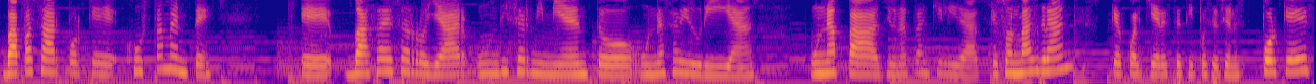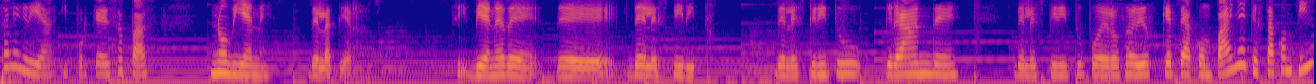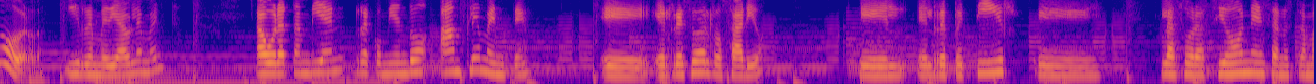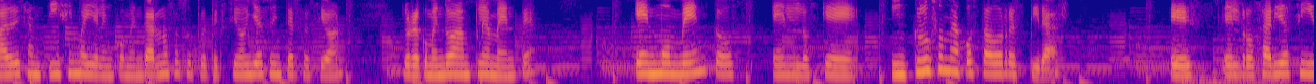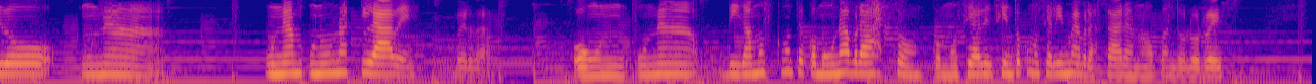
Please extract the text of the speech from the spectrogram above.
Va a pasar porque justamente eh, vas a desarrollar un discernimiento, una sabiduría, una paz y una tranquilidad que son más grandes que cualquier este tipo de situaciones, porque esa alegría y porque esa paz no viene de la tierra, ¿sí? viene de, del Espíritu, del Espíritu grande, del Espíritu poderoso de Dios que te acompaña, que está contigo, ¿verdad? Irremediablemente. Ahora también recomiendo ampliamente eh, el rezo del rosario, el, repetir eh, las oraciones a nuestra Madre Santísima y el encomendarnos a su protección y a su intercesión. Lo recomiendo ampliamente. En momentos en los que incluso me ha costado respirar, es, el rosario ha sido una, una, una clave, ¿verdad? o un, una, digamos como, te, como un abrazo, como si siento como si alguien me abrazara, ¿no? Cuando lo rezo.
